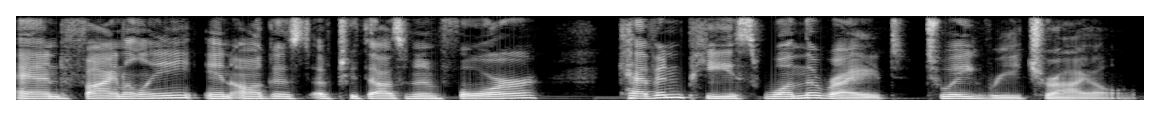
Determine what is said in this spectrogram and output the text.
And finally, in August of 2004, Kevin Pease won the right to a retrial.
